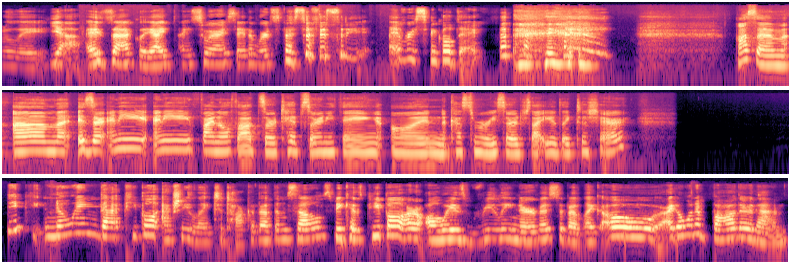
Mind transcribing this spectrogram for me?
Totally. Yeah, exactly. I, I swear I say the word specificity every single day. Awesome. Um, is there any any final thoughts or tips or anything on customer research that you'd like to share? I think knowing that people actually like to talk about themselves because people are always really nervous about like, oh, I don't want to bother them.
